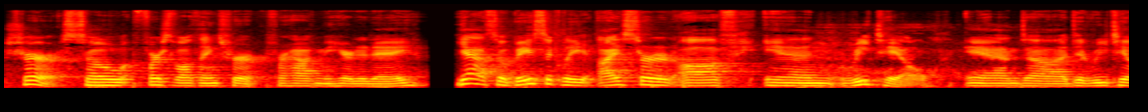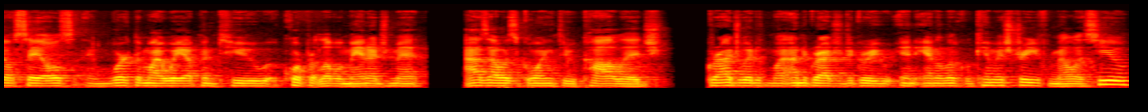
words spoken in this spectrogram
Sure. So, first of all, thanks for, for having me here today. Yeah, so basically, I started off in retail and uh, did retail sales and worked my way up into corporate level management as I was going through college. Graduated with my undergraduate degree in analytical chemistry from LSU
